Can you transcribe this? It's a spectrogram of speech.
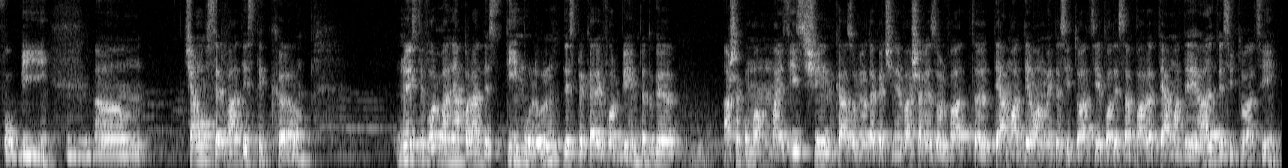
fobii. Uh-huh. Uh, ce am observat este că uh, nu este vorba neapărat de stimulul despre care vorbim, pentru că, așa cum am mai zis și în cazul meu, dacă cineva și-a rezolvat uh, teama de o anumită situație, poate să apară teama de alte situații,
